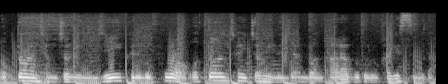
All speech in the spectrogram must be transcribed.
어떠한 장점이 있는지 그리고 4와 어떠한 차이점이 있는지 한번 알아보도록 하겠습니다.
